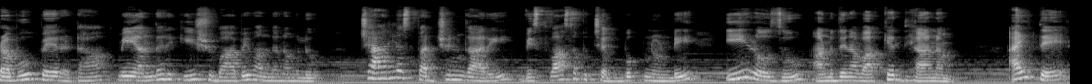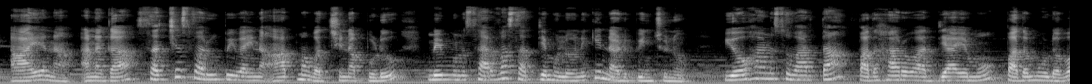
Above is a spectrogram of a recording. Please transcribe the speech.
ప్రభు పేరట మీ అందరికీ శుభాభివందనములు. చార్లెస్ పర్జన్ గారి విశ్వాసపు చెక్బుక్ నుండి ఈ రోజు అనుదిన వాక్య ధ్యానం. అయితే ఆయన అనగా సత్యస్వరూపివైన ఆత్మ వచ్చినప్పుడు మిమ్మును సర్వ సత్యములోనికి నడిపించును. యోహాను సువార్త పదహారవ అధ్యాయము పదమూడవ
